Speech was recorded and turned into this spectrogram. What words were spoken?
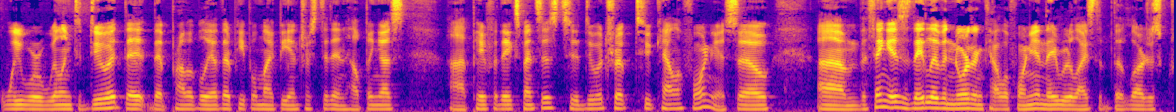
we were willing to do it, that that probably other people might be interested in helping us uh, pay for the expenses to do a trip to California. So. Um, the thing is, is, they live in Northern California, and they realize that the largest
